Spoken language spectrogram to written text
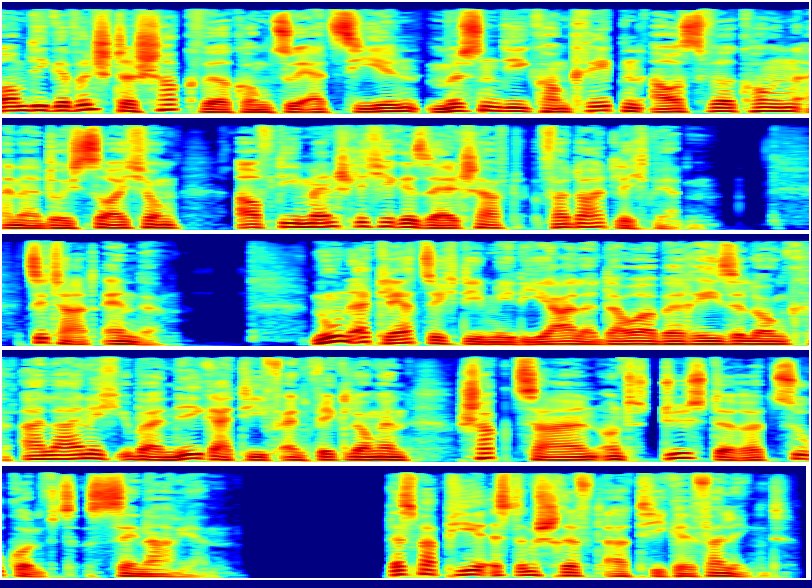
um die gewünschte Schockwirkung zu erzielen, müssen die konkreten Auswirkungen einer Durchseuchung auf die menschliche Gesellschaft verdeutlicht werden. Zitat Ende. Nun erklärt sich die mediale Dauerberieselung alleinig über Negativentwicklungen, Schockzahlen und düstere Zukunftsszenarien. Das Papier ist im Schriftartikel verlinkt.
